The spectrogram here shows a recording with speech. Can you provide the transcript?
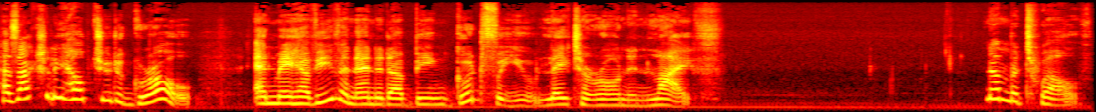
has actually helped you to grow and may have even ended up being good for you later on in life. Number 12.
